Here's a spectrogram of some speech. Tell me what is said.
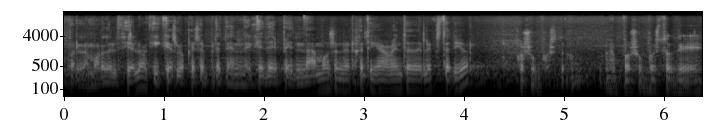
por el amor del cielo, aquí qué es lo que se pretende, que dependamos energéticamente del exterior. Por supuesto, por supuesto que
